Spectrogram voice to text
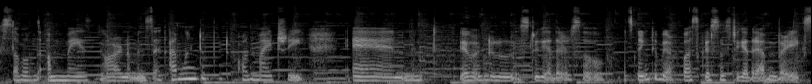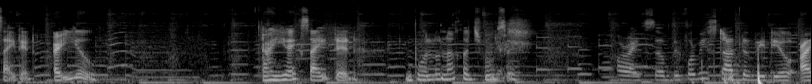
some of the amazing ornaments that I'm going to put on my tree and we're going to do this together. So it's going to be our first Christmas together. I'm very excited. Are you? Are you excited? Bolo na kuch. Alright, so before we start the video, I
